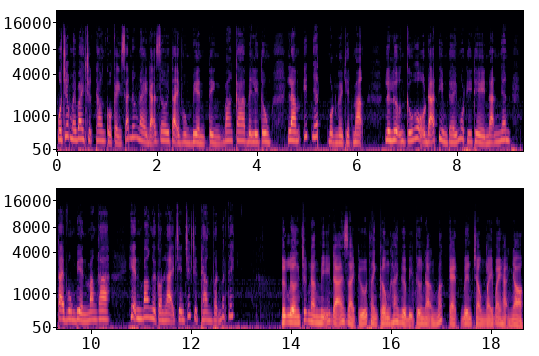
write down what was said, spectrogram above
một chiếc máy bay trực thăng của cảnh sát nước này đã rơi tại vùng biển tỉnh Bangka Belitung, làm ít nhất một người thiệt mạng lực lượng cứu hộ đã tìm thấy một thi thể nạn nhân tại vùng biển Manga. Hiện ba người còn lại trên chiếc trực thăng vẫn mất tích. Lực lượng chức năng Mỹ đã giải cứu thành công hai người bị thương nặng mắc kẹt bên trong máy bay hạng nhỏ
